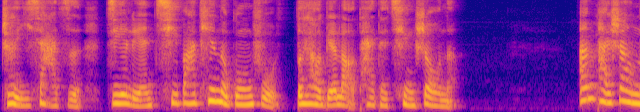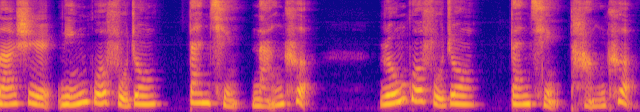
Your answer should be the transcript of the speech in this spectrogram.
这一下子接连七八天的功夫，都要给老太太庆寿呢。安排上呢是宁国府中。单请男客，荣国府中单请堂客，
